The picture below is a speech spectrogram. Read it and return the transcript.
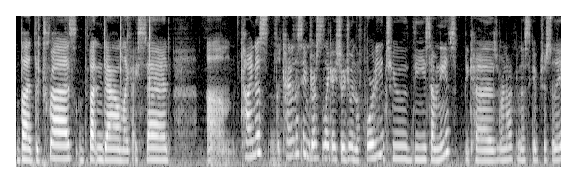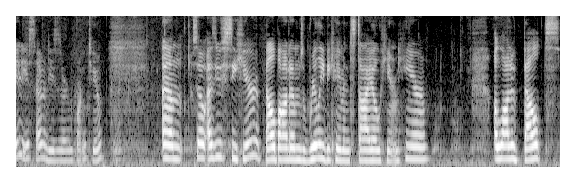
But the dress, the button down, like I said, um, kind of kind of the same dresses like I showed you in the 40s to the 70s because we're not going to skip just to the 80s. 70s are important too. Um, so as you see here, bell bottoms really became in style here and here a lot of belts.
